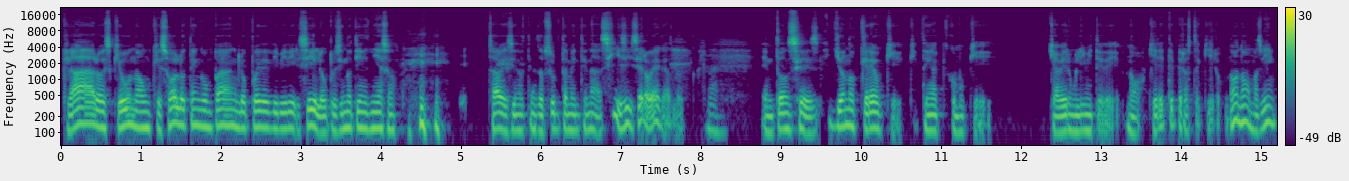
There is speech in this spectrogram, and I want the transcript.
Claro, es que uno, aunque solo tenga un pan, lo puede dividir. Sí, loco, pero si no tienes ni eso, ¿sabes? Si no tienes absolutamente nada. Sí, sí, cero vergas, loco. Claro. Entonces, yo no creo que, que tenga como que, que haber un límite de, no, quiérete, pero hasta aquí, loco. No, no, más bien,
